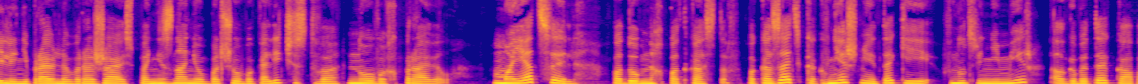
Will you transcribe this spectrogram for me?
или неправильно выражаюсь по незнанию большого количества новых правил. Моя цель подобных подкастов — показать как внешний, так и внутренний мир ЛГБТК+,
